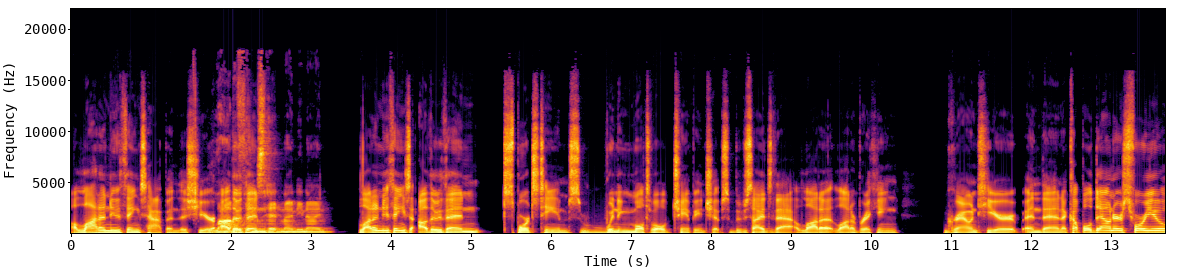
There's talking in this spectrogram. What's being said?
A lot of new things happened this year, other than hit 99. a lot of new things other than sports teams winning multiple championships. But besides that, a lot of a lot of breaking ground here. And then a couple downers for you.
